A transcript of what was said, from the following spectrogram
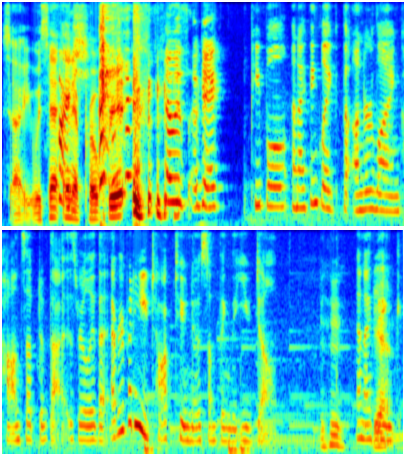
Sorry, was that Harsh. inappropriate? that was okay. People, and I think like the underlying concept of that is really that everybody you talk to knows something that you don't. hmm And I Yeah. think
